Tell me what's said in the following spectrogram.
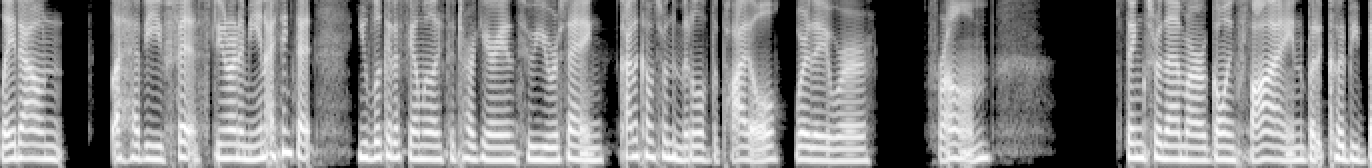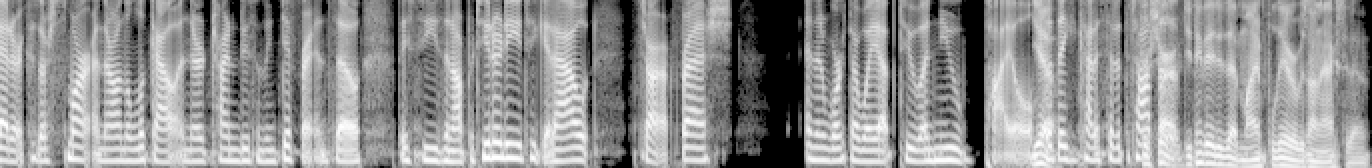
lay down a heavy fist. Do you know what I mean? I think that you look at a family like the Targaryens, who you were saying kind of comes from the middle of the pile where they were from. Things for them are going fine, but it could be better because they're smart and they're on the lookout and they're trying to do something different. And so they seize an opportunity to get out, start fresh, and then work their way up to a new pile Yeah. that they can kind of sit at the top For sure. of. Do you think they did that mindfully or it was on accident?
